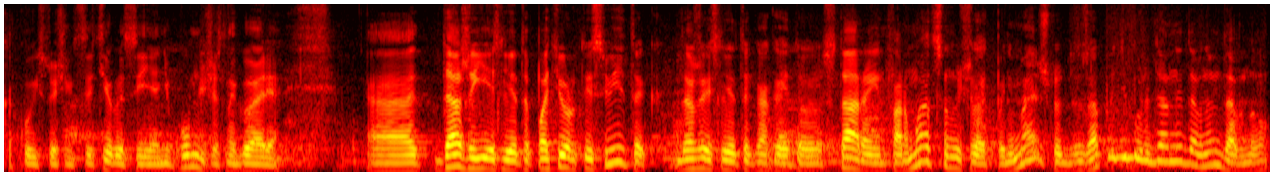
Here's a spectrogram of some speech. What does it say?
какой источник цитируется, я не помню, честно говоря, Э, даже если это потертый свиток, даже если это какая-то старая информация, ну, человек понимает, что заповеди были даны давным-давно.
